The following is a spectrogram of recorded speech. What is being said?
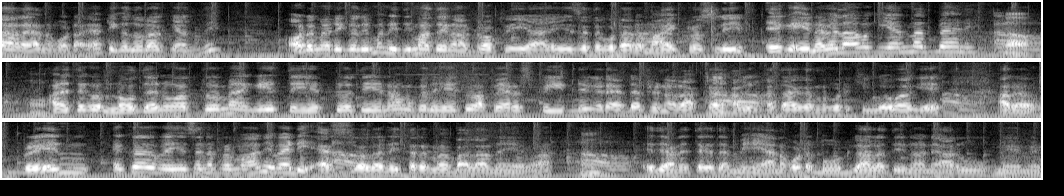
දාලා යනකොට අය ටික දුරක් යද්දි ඔටමටිකලිම නිදිමතෙන ඩ්‍රොපී අයි සතකොට අර මයිකරෝස් ලීප් ඒක එන වෙලාව කියන්නත් බෑනි. අනතක නොදැනුවත්වම ඇගේ තේට්ටුව තියෙන මොකද හේතු අප අර ස්පීඩ් එකට ඇඩප්ෂන රක්කා කලින් කතා කරනකොට කිව්වගේ අර බ්‍රේන් එක වෙහෙසන ප්‍රමාණය වැඩි. ඇස්වල නිතරම බලනයවා එද අනතක දැ මේ යනකොට බෝඩ් ගාල තිනන අරු මේ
